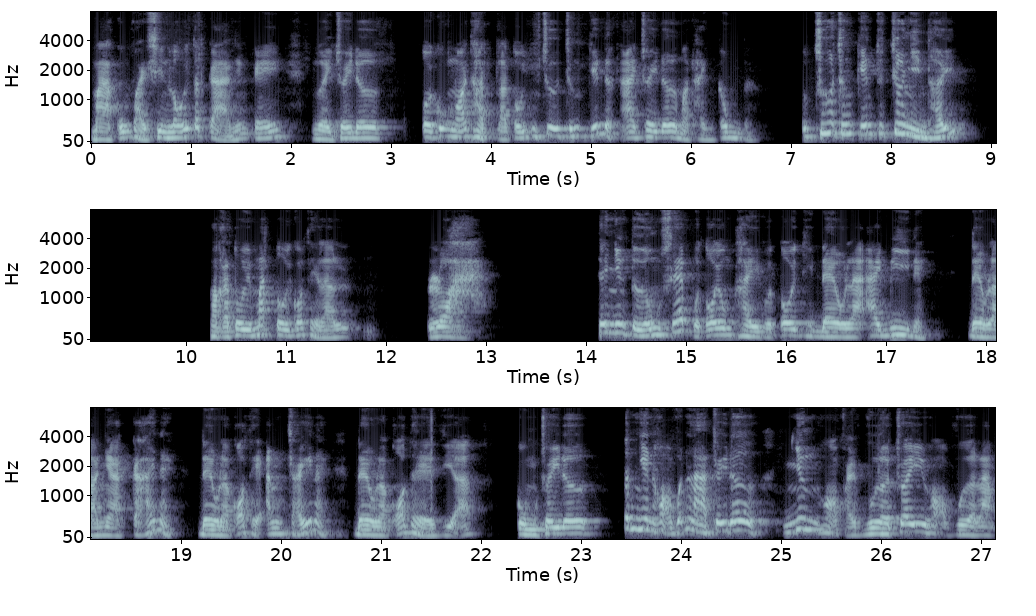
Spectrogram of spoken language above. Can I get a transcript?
Mà cũng phải xin lỗi tất cả những cái người trader tôi cũng nói thật là tôi cũng chưa chứng kiến được ai trader mà thành công cả. Tôi chưa chứng kiến, tôi chưa nhìn thấy. Hoặc là tôi, mắt tôi có thể là lòa. Thế nhưng từ ông sếp của tôi, ông thầy của tôi thì đều là IB này, đều là nhà cái này, đều là có thể ăn cháy này, đều là có thể gì ạ, cùng trader. Tất nhiên họ vẫn là trader, nhưng họ phải vừa trade, họ vừa làm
